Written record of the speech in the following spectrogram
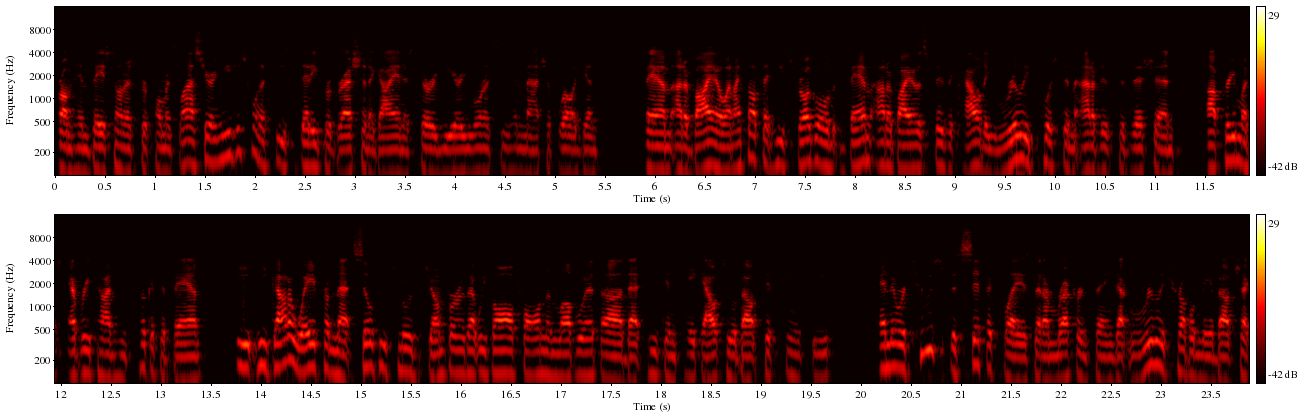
from him based on his performance last year. And you just want to see steady progression. A guy in his third year, you want to see him match up well against Bam Adebayo. And I thought that he struggled. Bam Adebayo's physicality really pushed him out of his position uh, pretty much every time he took it to Bam. He, he got away from that silky smooth jumper that we've all fallen in love with uh, that he can take out to about 15 feet. And there were two specific plays that I'm referencing that really troubled me about Cheick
